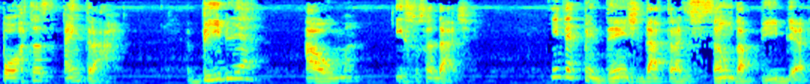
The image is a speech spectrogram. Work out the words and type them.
portas a entrar: Bíblia, alma e sociedade. Independente da tradição da Bíblia,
